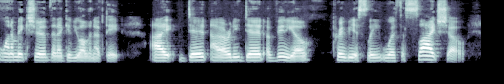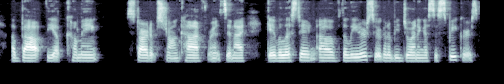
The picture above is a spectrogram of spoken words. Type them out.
I want to make sure that I give you all an update. I did, I already did a video previously with a slideshow about the upcoming Startup Strong Conference, and I gave a listing of the leaders who are going to be joining us as speakers.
